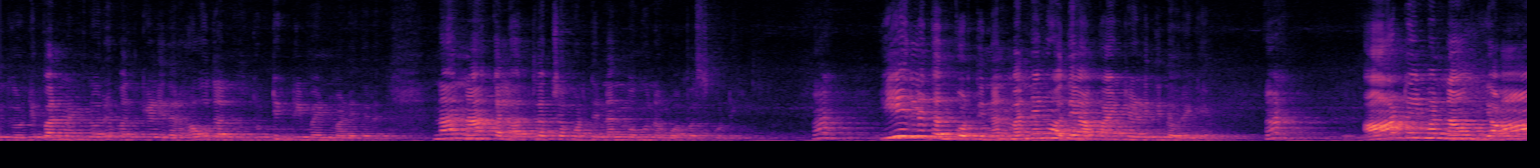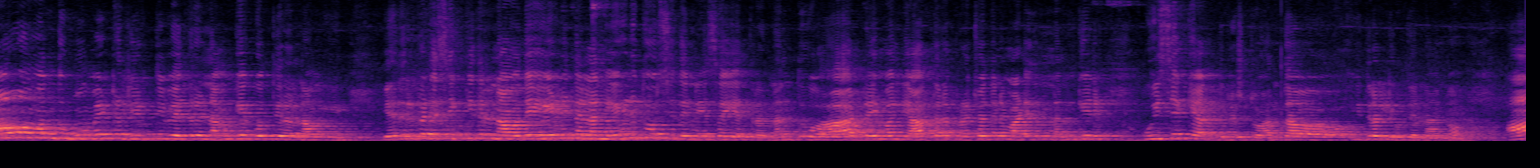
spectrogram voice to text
ಇದು ಡಿಪಾರ್ಟ್ಮೆಂಟ್ನವರೇ ಬಂದು ಕೇಳಿದ್ದಾರೆ, ಹೌದು ದುಡ್ಡಿಗೆ ಡಿಮ್ಯಾಂಡ್ ಮಾಡಿದ್ದಾರೆ. ನಾನು ನಾಲ್ಕಲ್ಲ ಹತ್ತು ಲಕ್ಷ ಕೊಡ್ತೀನಿ ನನ್ನ ಮಗು ವಾಪಸ್ ಕೊಡಿ. ಹಾಂ? ಈಗಲೇ ತಂದು ಕೊಡ್ತೀನಿ, ನಾನು ಮೊನ್ನೆನೂ ಅದೇ ಅಪಾಯಿಂಟ್ ಪಾಯಿಂಟ್ ಹೇಳಿದ್ದೀನಿ ಅವರಿಗೆ. ಹಾಂ? ಆ ಟೈಮಲ್ಲಿ ನಾವು ಯಾವ ಇರ್ತೀವಿ ಅಂದರೆ ನಮಗೆ ಗೊತ್ತಿರಲ್ಲ ನಮಗೆ ಎದುರುಗಡೆ ಸಿಕ್ಕಿದ್ರೆ ನಾವು ಅದೇ ಹೇಳಿದ್ದಲ್ಲ ನಾನು ಹೇಳಿ ತೋರಿಸಿದ್ದೇನೆ ಎಸ್ ಐ ಹತ್ರ. ನಂದು ಆ ಟೈಮಲ್ಲಿ ಯಾವ ತರ ಪ್ರಚೋದನೆ ಮಾಡಿದ್ರೆ ನನಗೆ ಊಹಿಸೋಕ್ಕೆ ಆಗ್ದಿರಷ್ಟು ಅಂತ ಇದರಲ್ಲಿದ್ದೆ ನಾನು. ಆ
